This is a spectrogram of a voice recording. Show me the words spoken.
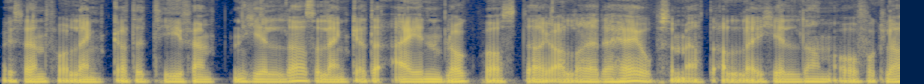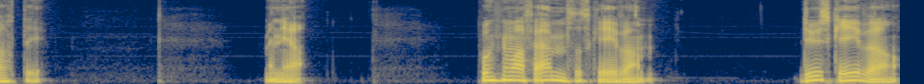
Og istedenfor å lenke til 10-15 kilder, så lenker jeg til én bloggpost der jeg allerede har oppsummert alle de kildene og forklart de. Men ja. Punkt nummer fem, så skriver han. Du skriver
